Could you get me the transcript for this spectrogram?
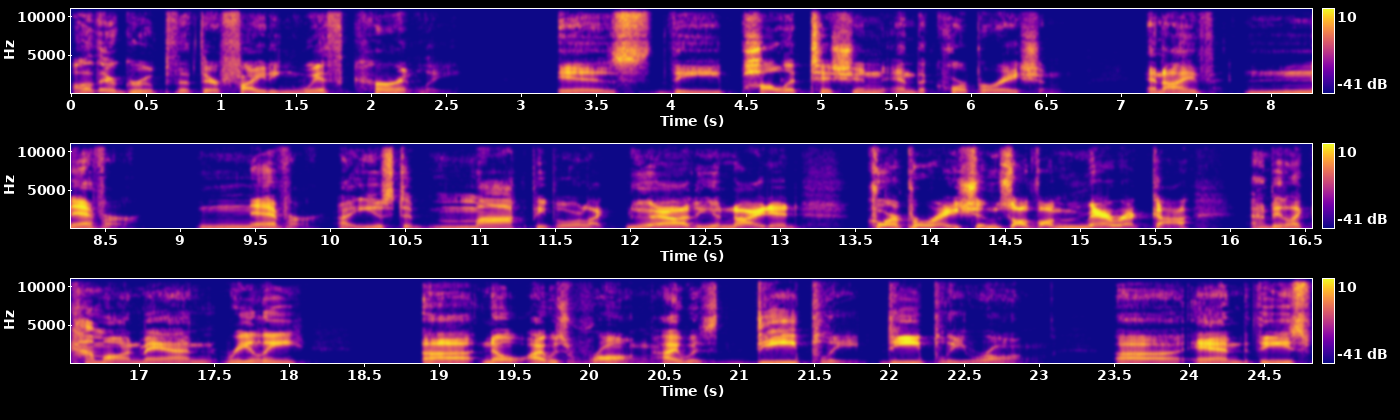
other group that they're fighting with currently is the politician and the corporation. And I've never, never, I used to mock people who are like, yeah, the United Corporations of America. And I'd be like, come on, man, really? Uh, no, I was wrong. I was deeply, deeply wrong. Uh, and these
